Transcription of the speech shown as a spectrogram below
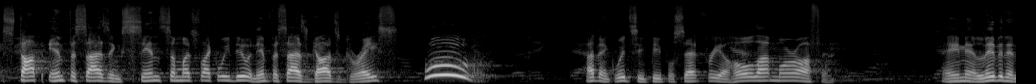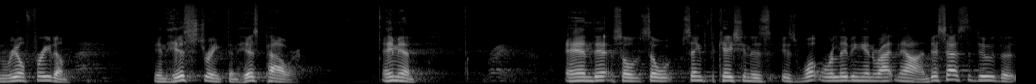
stop emphasizing sin so much like we do and emphasize God's grace, woo, I think we'd see people set free a whole lot more often. Amen. Living in real freedom, in His strength and His power. Amen. And so, so sanctification is, is what we're living in right now. And this has to do the,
